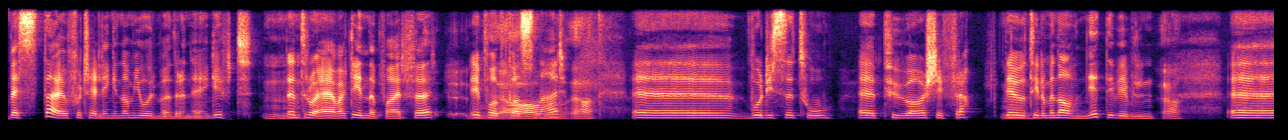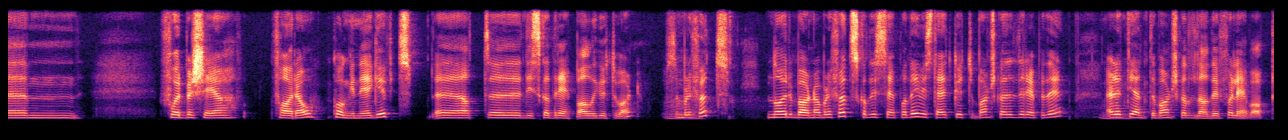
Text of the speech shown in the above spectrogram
beste er jo fortellingen om jordmødrene i Egypt. Den tror jeg jeg har vært inne på her før, i podkasten ja, her. Ja. Eh, hvor disse to, eh, Pua og Shifra, de er jo til og med navngitt i Bibelen, ja. eh, får beskjed farao, kongen i Egypt, eh, at eh, de skal drepe alle guttebarn som blir født. Når barna blir født, skal de se på dem. Hvis det er et guttebarn, skal de drepe dem. Er det et jentebarn, skal de la dem få leve opp.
